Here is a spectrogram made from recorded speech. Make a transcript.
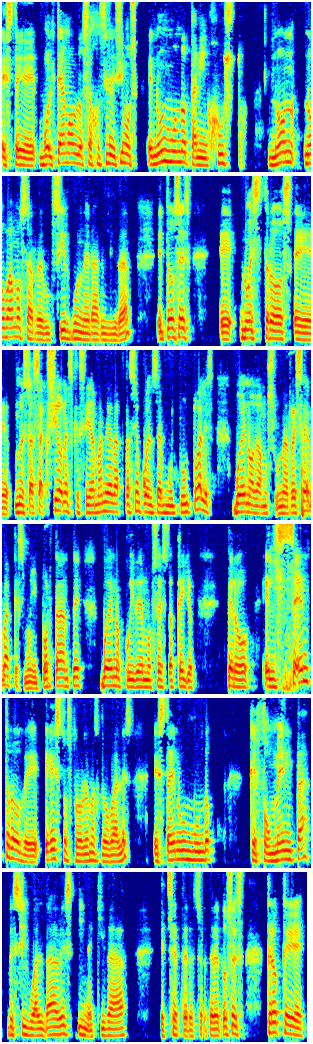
este, volteamos los ojos y decimos, en un mundo tan injusto, no, no vamos a reducir vulnerabilidad. Entonces, eh, nuestros, eh, nuestras acciones que se llaman de adaptación pueden ser muy puntuales. Bueno, hagamos una reserva, que es muy importante. Bueno, cuidemos esto, aquello. Pero el centro de estos problemas globales está en un mundo que fomenta desigualdades, inequidad, etcétera, etcétera. Entonces, creo que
